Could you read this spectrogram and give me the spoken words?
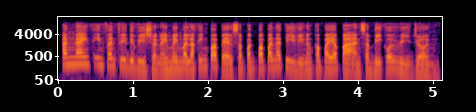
Ang 9th Infantry Division ay may malaking papel sa pagpapanatili ng kapayapaan sa Bicol Region.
